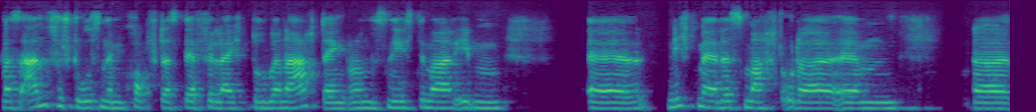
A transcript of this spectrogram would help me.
was anzustoßen im Kopf, dass der vielleicht drüber nachdenkt und das nächste Mal eben äh, nicht mehr das macht oder ähm, äh,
